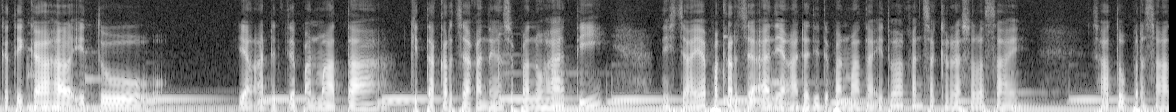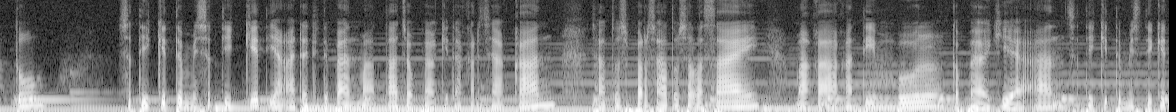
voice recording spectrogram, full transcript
Ketika hal itu yang ada di depan mata kita kerjakan dengan sepenuh hati, niscaya pekerjaan yang ada di depan mata itu akan segera selesai satu persatu sedikit demi sedikit yang ada di depan mata coba kita kerjakan. Satu persatu selesai maka akan timbul kebahagiaan sedikit demi sedikit.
